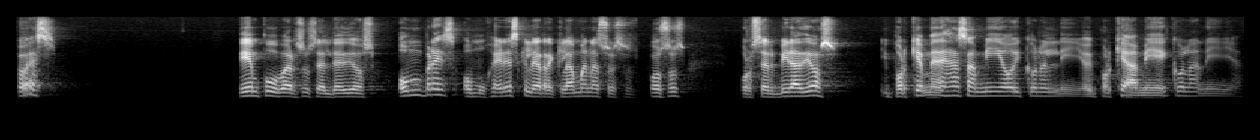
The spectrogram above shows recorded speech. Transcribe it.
Eso es tiempo versus el de Dios. Hombres o mujeres que le reclaman a sus esposos por servir a Dios. ¿Y por qué me dejas a mí hoy con el niño? ¿Y por qué a mí con la niña?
